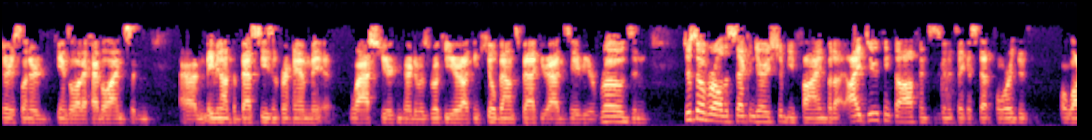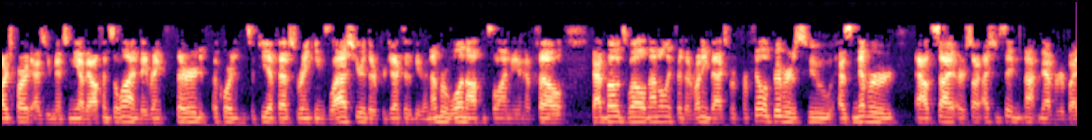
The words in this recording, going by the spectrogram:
Darius Leonard gains a lot of headlines, and uh, maybe not the best season for him uh, last year compared to his rookie year. I think he'll bounce back. You add Xavier Rhodes and just overall, the secondary should be fine, but I, I do think the offense is going to take a step forward. A large part, as you mentioned, yeah, the offensive line. They ranked third according to PFF's rankings last year. They're projected to be the number one offensive line in the NFL. That bodes well not only for the running backs, but for Philip Rivers, who has never outside, or sorry, I should say not never, but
